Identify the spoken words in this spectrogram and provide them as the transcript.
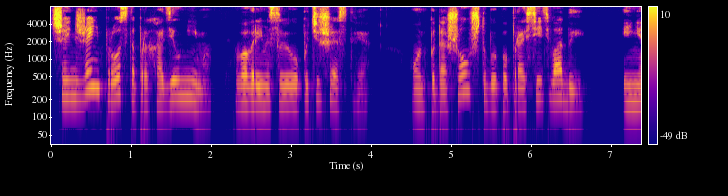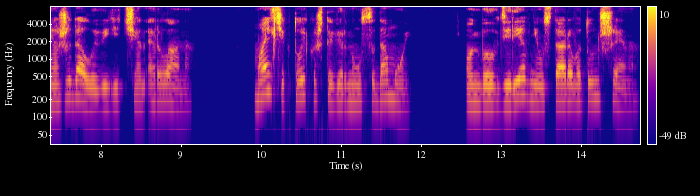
Чэнь-Жень просто проходил мимо во время своего путешествия. Он подошел, чтобы попросить воды, и не ожидал увидеть Чен Эрлана. Мальчик только что вернулся домой. Он был в деревне у старого Туншена,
